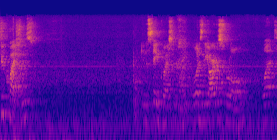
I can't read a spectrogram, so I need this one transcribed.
two questions in the same question, right? What is the artist's role? What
